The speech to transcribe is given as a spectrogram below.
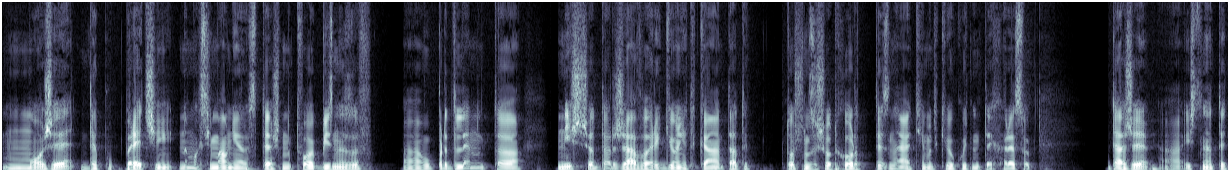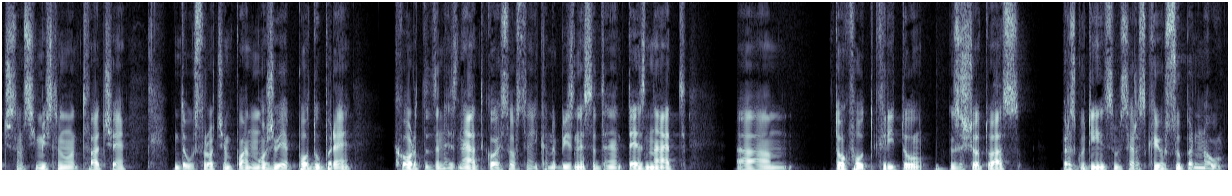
може да попречи на максималния растеж на твоя бизнес в а, определената ниша, държава, регион и така нататък, точно защото хората те знаят, има такива, които не те харесват. Даже а, истината е, че съм си мислил на това, че в дългосрочен план може би е по-добре хората да не знаят кой е собственика на бизнеса, да не те знаят а, толкова открито, защото аз през години съм се разкрил супер много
